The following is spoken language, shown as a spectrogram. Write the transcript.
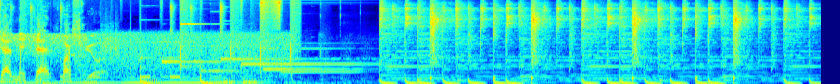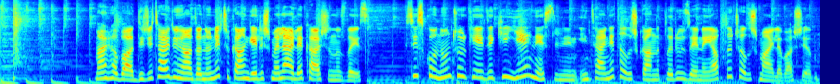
internetler başlıyor. Merhaba, dijital dünyadan öne çıkan gelişmelerle karşınızdayız. Cisco'nun Türkiye'deki Y neslinin internet alışkanlıkları üzerine yaptığı çalışmayla başlayalım.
